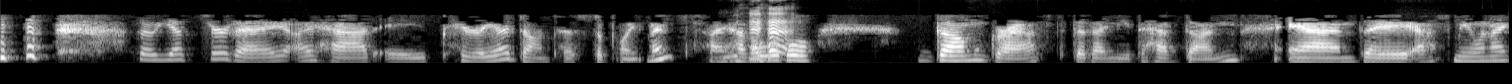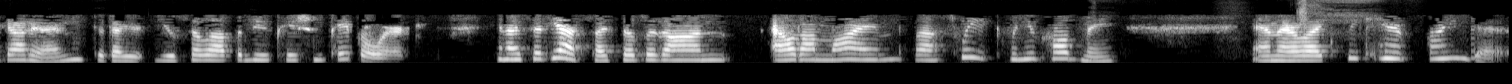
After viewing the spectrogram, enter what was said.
so yesterday I had a periodontist appointment. I have a little gum graft that I need to have done and they asked me when I got in, did I you fill out the new patient paperwork? And I said, "Yes, I filled it on out online last week when you called me." And they're like, "We can't find it."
